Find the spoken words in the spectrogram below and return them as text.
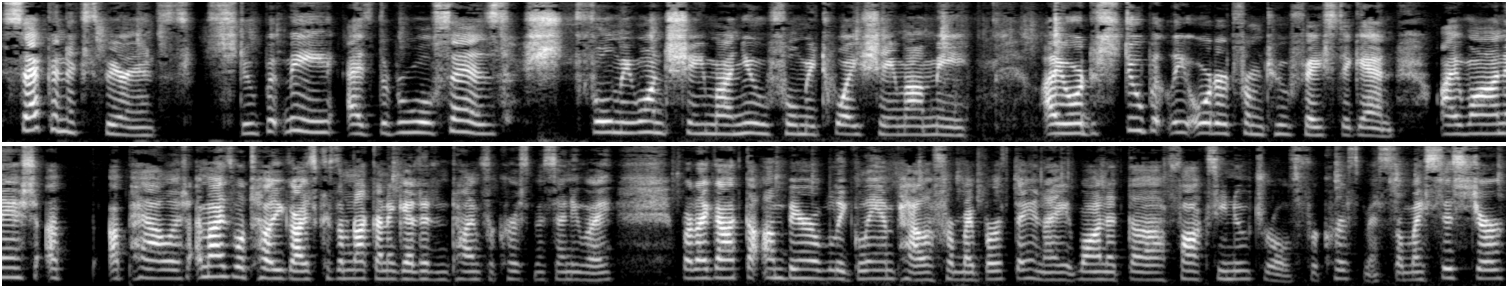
Second experience, stupid me, as the rule says, fool me once, shame on you, fool me twice, shame on me. I ordered, stupidly ordered from Too Faced again. I wanted a, a palette. I might as well tell you guys because I'm not going to get it in time for Christmas anyway. But I got the Unbearably Glam palette for my birthday and I wanted the Foxy Neutrals for Christmas. So my sister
